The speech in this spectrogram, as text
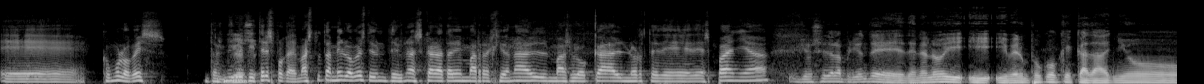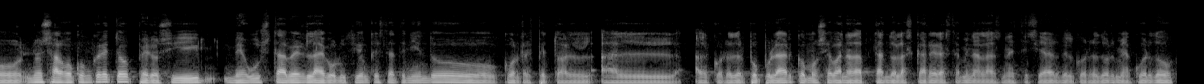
eh, ¿cómo lo ves? 2023, porque además tú también lo ves de, una escala también más regional, más local, norte de, España. Yo soy de la opinión de, Nano y, ver un poco que cada año no es algo concreto, pero sí me gusta ver la evolución que está teniendo con respecto al, al, corredor popular, cómo se van adaptando las carreras también a las necesidades del corredor. Me acuerdo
